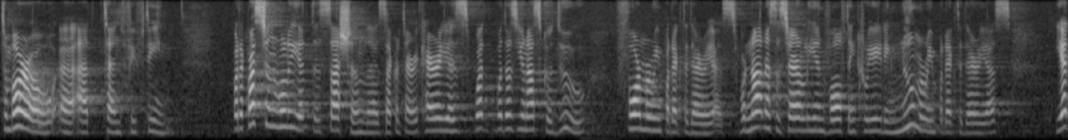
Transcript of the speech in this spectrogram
tomorrow uh, at 10.15. But the question really at this session, uh, Secretary Kerry, is what, what does UNESCO do for marine protected areas? We're not necessarily involved in creating new marine protected areas, yet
